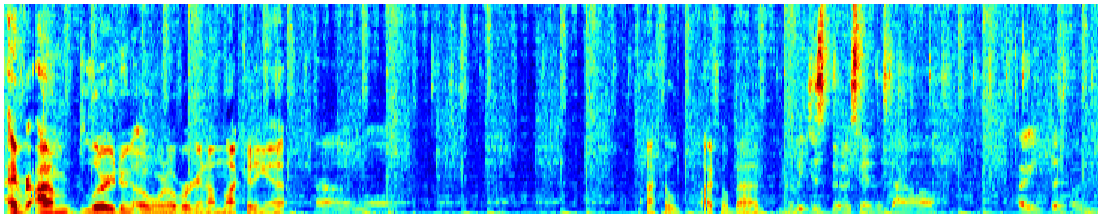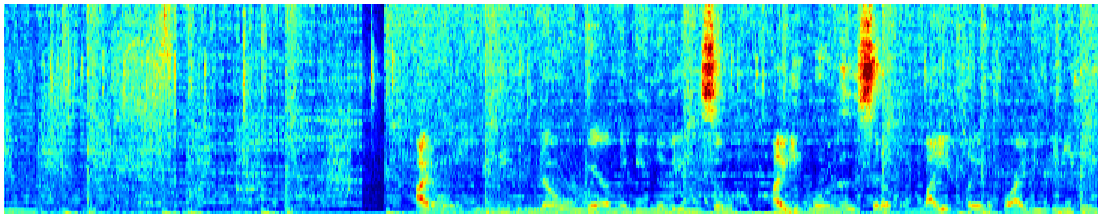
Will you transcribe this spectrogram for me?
Every, I'm literally doing it over and over again. I'm not getting it. uh, well, I feel I feel bad. let me just bow stand this guy off. Alright, but um, I don't really know where I'm gonna be living, so I need more of a set up life plan before I do anything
